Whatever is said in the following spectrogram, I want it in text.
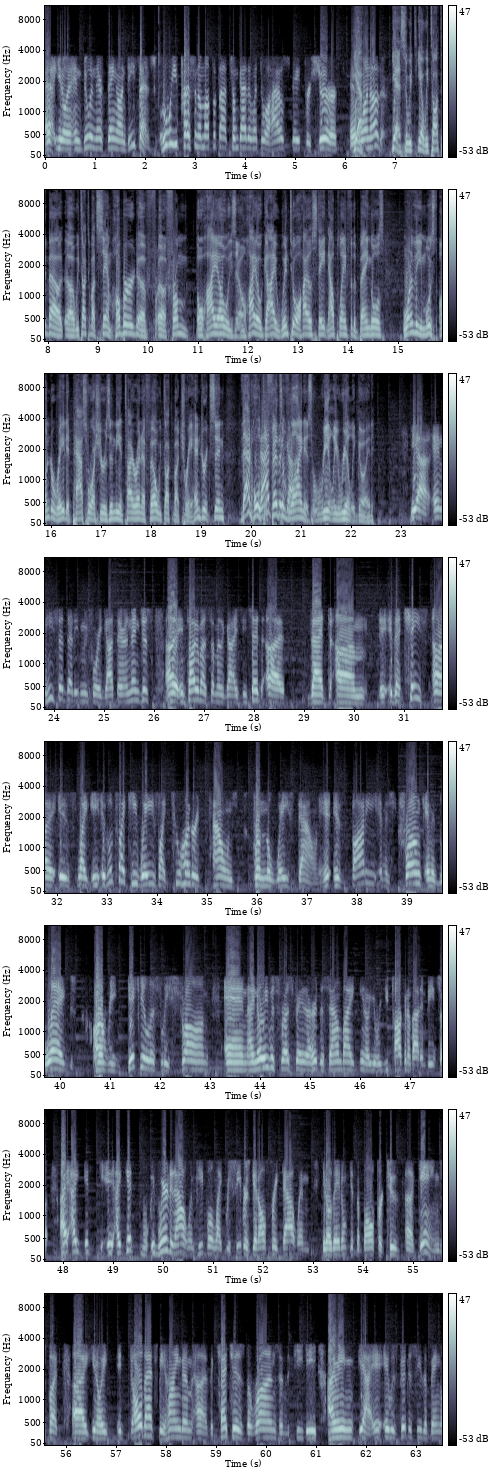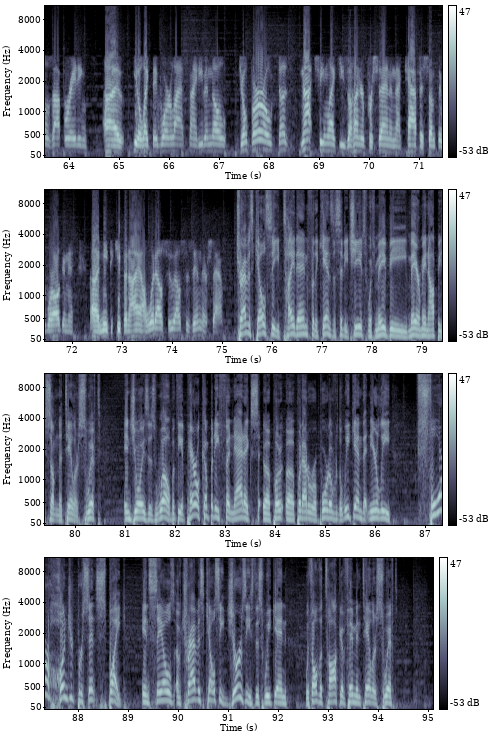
uh, you know, and doing their thing on defense. Who were you pressing them up about? Some guy that went to Ohio State for sure, and Yeah. one other. Yeah, so we yeah we talked about uh, we talked about Sam Hubbard uh, f- uh, from Ohio. He's an Ohio guy. Went to Ohio State. Now playing for the Bengals. One of the most underrated pass rushers in the entire NFL. We talked about Trey Hendrickson. That whole That's defensive line is really really good. Yeah, and he said that even before he got there. And then just uh, in talking about some of the guys, he said uh, that um, that Chase uh, is like he- it looks like he weighs like 200 pounds from the waist down. His body and his trunk and his legs are ridiculously strong. And I know he was frustrated. I heard the soundbite. You know, you were you talking about him being so. I I it, it, I get weirded out when people like receivers get all freaked out when you know they don't get the ball for two uh, games. But uh, you know, it, it all that's behind him. Uh, the catches, the runs, and the TD. I mean, yeah, it, it was good to see the Bengals operating. Uh, you know, like they were last night. Even though Joe Burrow does not seem like he's 100%, and that calf is something we're all going to uh, need to keep an eye on. What else? Who else is in there, Sam? Travis Kelce, tight end for the Kansas City Chiefs, which may be may or may not be something that Taylor Swift enjoys as well. But the apparel company Fanatics uh, put, uh, put out a report over the weekend that nearly 400% spike in sales of Travis Kelce jerseys this weekend, with all the talk of him and Taylor Swift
